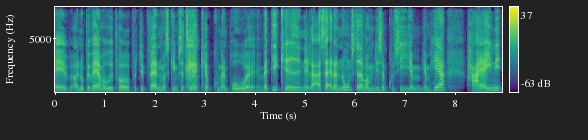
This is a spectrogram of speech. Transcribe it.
øh, og nu bevæger jeg mig ud på, på dybt vand måske, så tænker jeg, kan, kunne man bruge øh, værdikæden, eller altså er der nogle steder, hvor man ligesom kunne sige, jamen, jamen her har jeg egentlig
